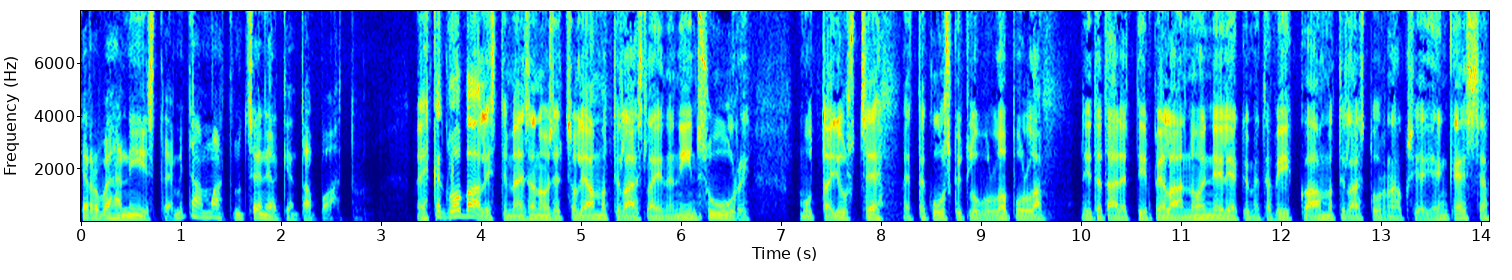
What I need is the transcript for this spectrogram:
Kerro vähän niistä ja mitä on mahtunut sen jälkeen tapahtua? Ehkä globaalisti mä en sanoisi, että se oli ammattilaislajina niin suuri, mutta just se, että 60-luvun lopulla niitä taidettiin pelaa noin 40 viikkoa ammattilaisturnauksia Jenkeissä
